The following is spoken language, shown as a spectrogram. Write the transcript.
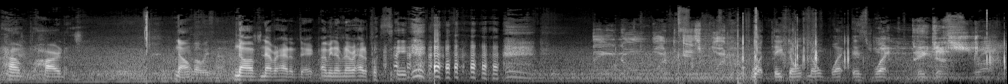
How hard? I've No. always had. No, I've never had a dick. I mean, I've never had a pussy. what they don't know what is what. They just struck.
